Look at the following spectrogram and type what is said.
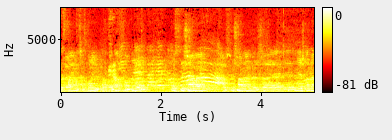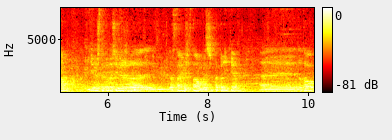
zostając się z moim pracodawcą byłem, usłyszałem, usłyszałem, że e, wiesz Adam, nie wiesz tego do siebie, że e, rozstałem się z tobą, jesteś katolikiem, e, no to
